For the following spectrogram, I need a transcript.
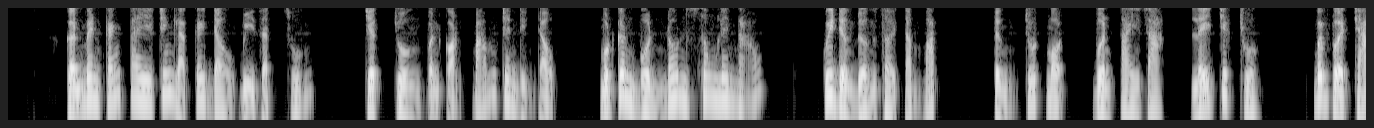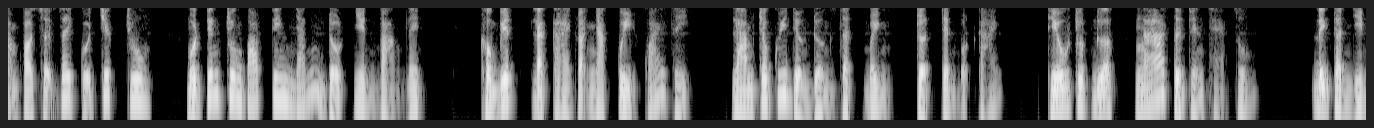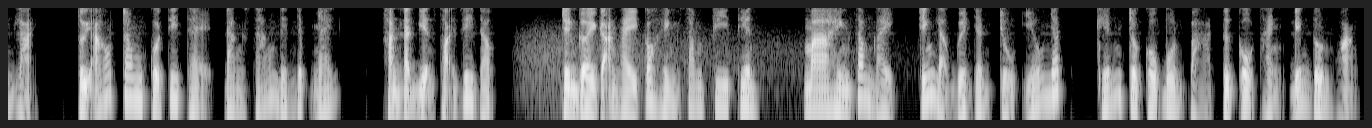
Gần bên cánh tay chính là cây đầu bị giật xuống. Chiếc chuông vẫn còn bám trên đỉnh đầu. Một cơn buồn nôn sông lên não. Quy đường đường rời tầm mắt. Từng chút một, vươn tay ra, lấy chiếc chuông. Mới vừa chạm vào sợi dây của chiếc chuông, một tiếng chuông báo tin nhắn đột nhiên vàng lên. Không biết là cài loại nhạc quỷ quái gì, làm cho quý đường đường giật mình, trượt chân một cái. Thiếu chút nữa, ngã từ trên xe xuống. Định thần nhìn lại, túi áo trong của thi thể đang sáng lên nhấp nháy. Hẳn là điện thoại di động. Trên người gã này có hình xăm phi thiên, mà hình xăm này chính là nguyên nhân chủ yếu nhất khiến cho cô bồn bà từ cổ thành đến đôn hoàng.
